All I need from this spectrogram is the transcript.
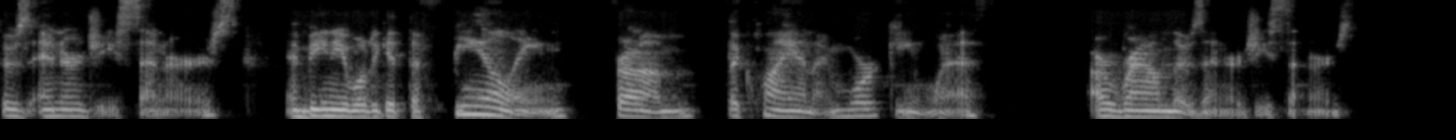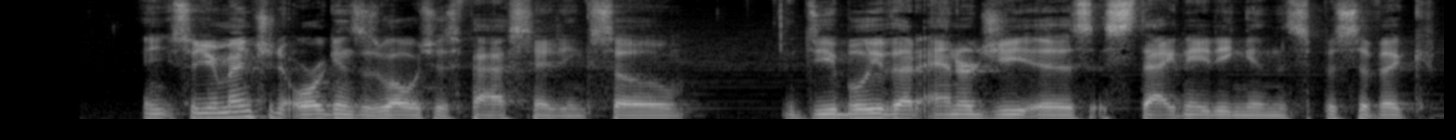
those energy centers and being able to get the feeling from the client I'm working with around those energy centers. And so you mentioned organs as well, which is fascinating. So do you believe that energy is stagnating in specific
